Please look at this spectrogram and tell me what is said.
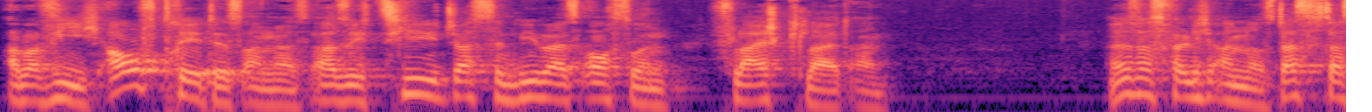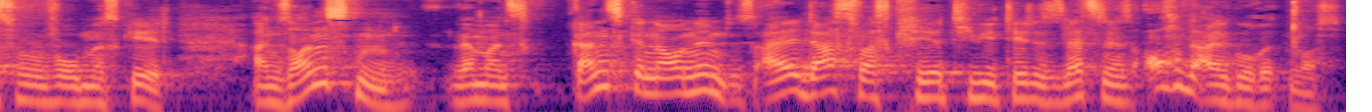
aber wie ich auftrete, ist anders. Also ich ziehe Justin Bieber jetzt auch so ein Fleischkleid an. Das ist was völlig anderes. Das ist das, worum es geht. Ansonsten, wenn man es ganz genau nimmt, ist all das, was Kreativität ist, letztendlich auch ein Algorithmus.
